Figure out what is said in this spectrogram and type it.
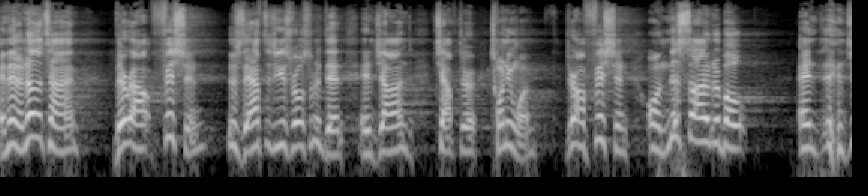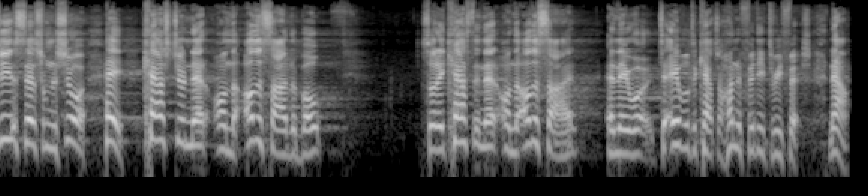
And then another time, they're out fishing. This is after Jesus rose from the dead in John chapter 21. They're out fishing on this side of the boat. And, Jesus says from the shore, hey, cast your net on the other side of the boat. So they cast the net on the other side and they were able to catch 153 fish. Now,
